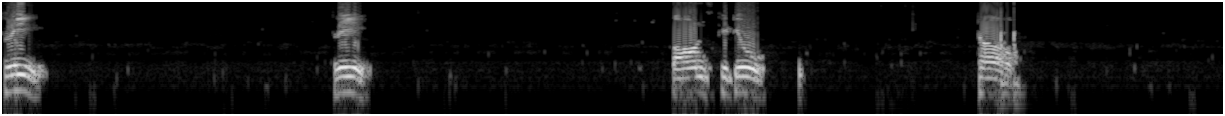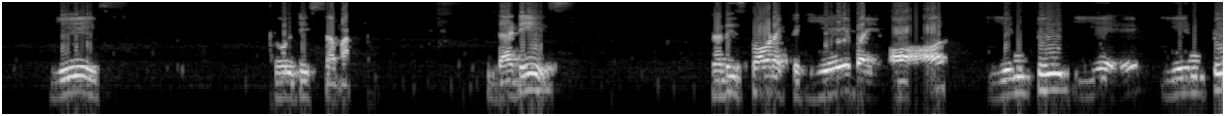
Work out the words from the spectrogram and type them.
three. Three. Constitute. Term. Is 27 that is that is product a by r into a into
